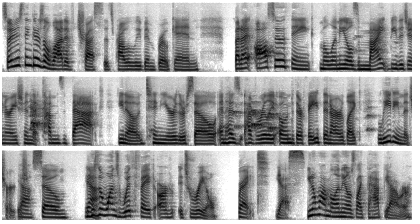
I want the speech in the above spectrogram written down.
so I just think there's a lot of trust that's probably been broken. But I also think millennials might be the generation that comes back, you know, in 10 years or so and has have really owned their faith and are like leading the church. Yeah. So yeah. Because the ones with faith are it's real. Right. Yes. You know why millennials like the happy hour?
